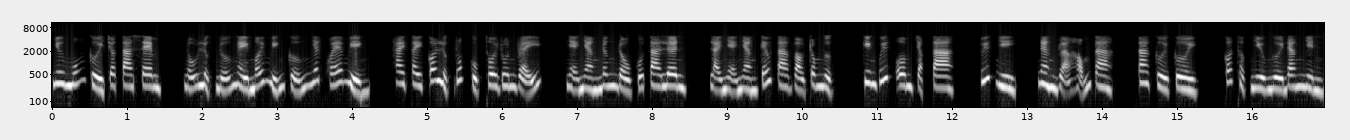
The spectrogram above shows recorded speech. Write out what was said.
như muốn cười cho ta xem, nỗ lực nửa ngày mới miễn cưỡng nhếch khóe miệng, hai tay có lực rốt cuộc thôi run rẩy, nhẹ nhàng nâng đầu của ta lên, lại nhẹ nhàng kéo ta vào trong ngực, kiên quyết ôm chặt ta, tuyết nhi, nàng dọa hỏng ta, ta cười cười, có thật nhiều người đang nhìn,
